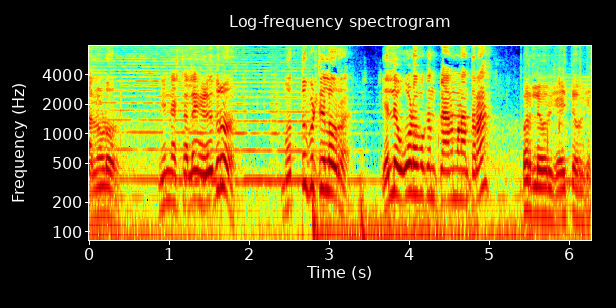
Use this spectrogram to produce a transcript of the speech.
ಅಲ್ಲಿ ನೋಡೋರು ನಿನ್ನಷ್ಟೆಲ್ಲ ಹೇಳಿದ್ರು ಮತ್ತು ಬಿಟ್ಟಿಲ್ಲ ಅವ್ರ. ಎಲ್ಲೇ ಓಡಬೇಕಂತ ಪ್ಲಾನ್ ಮಾಡಂತಾರ? ಬರ್ಲಿ ಅವ್ರಿಗೆ, ಐತೆ ಅವ್ರಿಗೆ.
